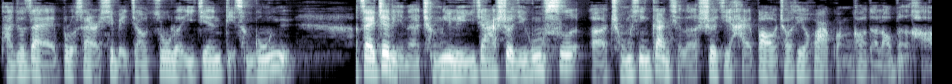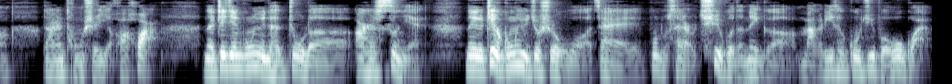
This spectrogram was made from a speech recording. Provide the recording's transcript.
他就在布鲁塞尔西北郊租了一间底层公寓，在这里呢，成立了一家设计公司，呃，重新干起了设计海报、招贴画、广告的老本行，当然同时也画画。那这间公寓呢，住了二十四年。那个这个公寓就是我在布鲁塞尔去过的那个玛格丽特故居博物馆。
